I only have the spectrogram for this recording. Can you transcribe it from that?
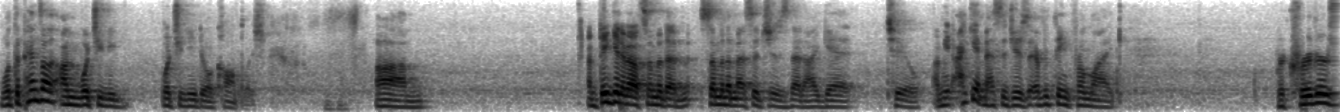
well, it depends on, on what you need what you need to accomplish. Um, I'm thinking about some of the some of the messages that I get too. I mean, I get messages everything from like recruiters,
